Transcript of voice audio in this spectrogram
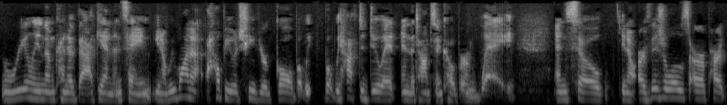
reeling them kind of back in and saying, you know, we want to help you achieve your goal, but we but we have to do it in the Thompson Coburn way. And so, you know, our visuals are a part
